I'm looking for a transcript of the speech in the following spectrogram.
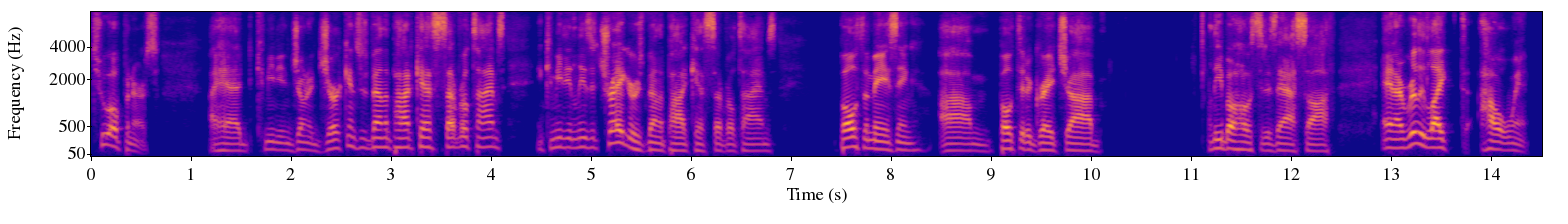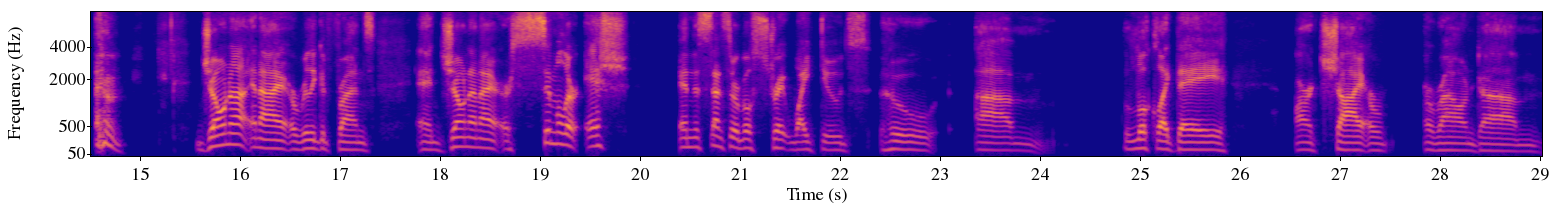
two openers. I had comedian Jonah Jerkins, who's been on the podcast several times, and comedian Lisa Traeger, who's been on the podcast several times. Both amazing. Um, both did a great job. Lebo hosted his ass off, and I really liked how it went. Jonah and I are really good friends, and Jonah and I are similar ish in the sense they're both straight white dudes who um, look like they aren't shy or around um,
